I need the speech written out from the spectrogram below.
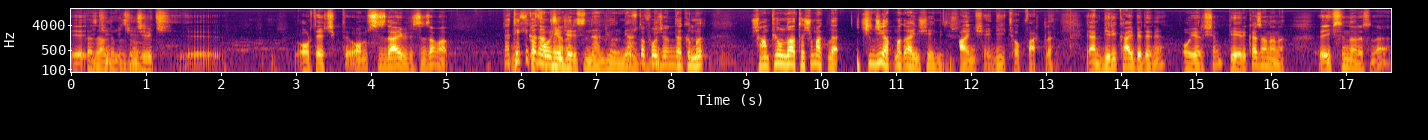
e, kazandığımız ikincilik ortaya çıktı. Onu siz daha iyi bilirsiniz ama ya teknik adam penceresinden diyorum yani. Mustafa Hoca'nın takımı şampiyonluğa taşımakla ikinci yapmak aynı şey midir? Aynı şey değil, çok farklı. Yani biri kaybedeni o yarışın, diğeri kazananı. Ve ikisinin arasında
